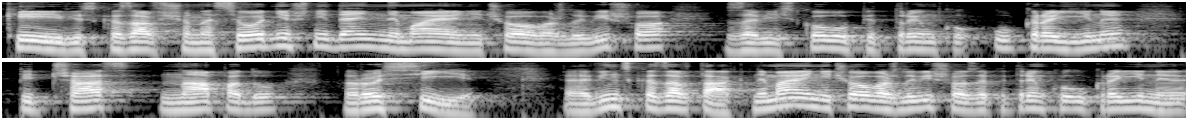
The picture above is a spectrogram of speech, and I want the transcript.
Києві сказав, що на сьогоднішній день немає нічого важливішого за військову підтримку України під час нападу Росії. Е, Він сказав так: немає нічого важливішого за підтримку України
